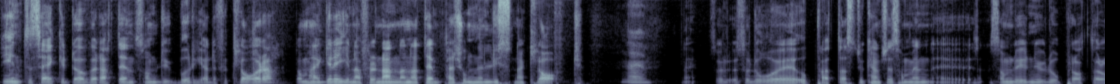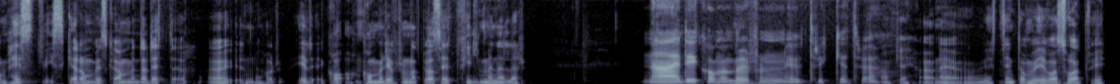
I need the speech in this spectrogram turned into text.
det är inte säkert över att den som du började förklara de här grejerna för en annan att den personen lyssnar klart. Nej. Nej. Så, så då eh, uppfattas du kanske som en, eh, som du nu då pratar om hästviskare om vi ska använda detta. Eh, det, kommer det från att du har sett filmen eller? Nej, det kommer bara mm. från uttrycket tror jag. Okej, okay. ja, nej, jag visste inte om vi var så att vi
